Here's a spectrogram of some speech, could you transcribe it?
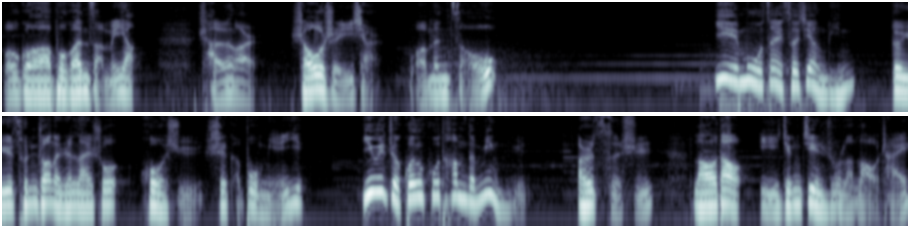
不过不管怎么样。”陈儿，收拾一下，我们走。夜幕再次降临，对于村庄的人来说，或许是个不眠夜，因为这关乎他们的命运。而此时，老道已经进入了老宅。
